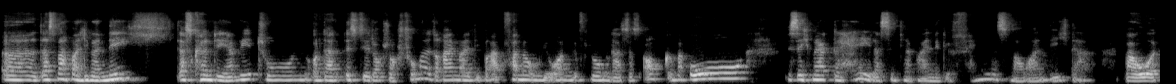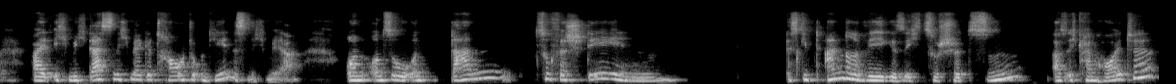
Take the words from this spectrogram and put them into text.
äh, das macht man lieber nicht. Das könnte ja wehtun. Und dann ist dir doch schon mal dreimal die Bratpfanne um die Ohren geflogen. Da hast du es auch gemacht. Oh, bis ich merkte, hey, das sind ja meine Gefängnismauern, die ich da baue, weil ich mich das nicht mehr getraute und jenes nicht mehr. Und, und so. Und dann zu verstehen, es gibt andere Wege, sich zu schützen. Also ich kann heute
